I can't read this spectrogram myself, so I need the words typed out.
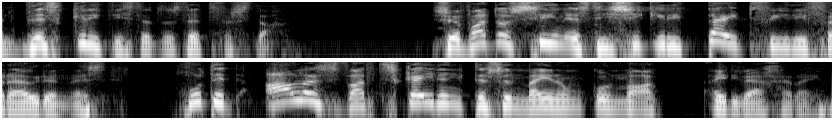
En dis kritisch dat ons dit verstaan. So wat ons sien is die sekuriteit vir die verhouding is, God het alles wat scheiding tussen my en hom kon maak, uit die weg geruim.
